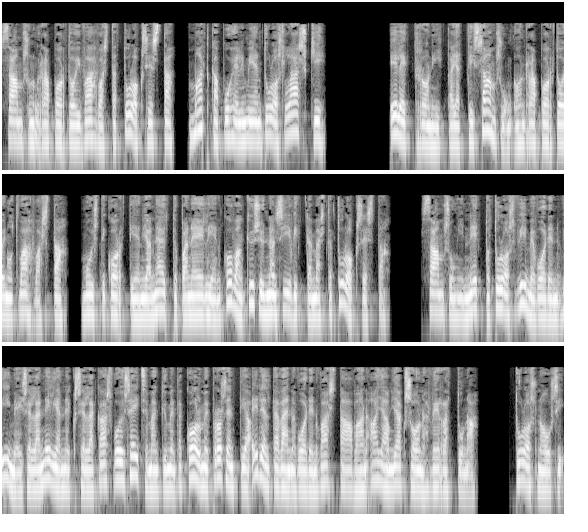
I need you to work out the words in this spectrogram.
Samsung raportoi vahvasta tuloksesta, matkapuhelimien tulos laski. Elektroniikkajätti Samsung on raportoinut vahvasta, muistikorttien ja näyttöpaneelien kovan kysynnän siivittämästä tuloksesta. Samsungin nettotulos viime vuoden viimeisellä neljänneksellä kasvoi 73 prosenttia edeltävän vuoden vastaavaan ajanjaksoon verrattuna. Tulos nousi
